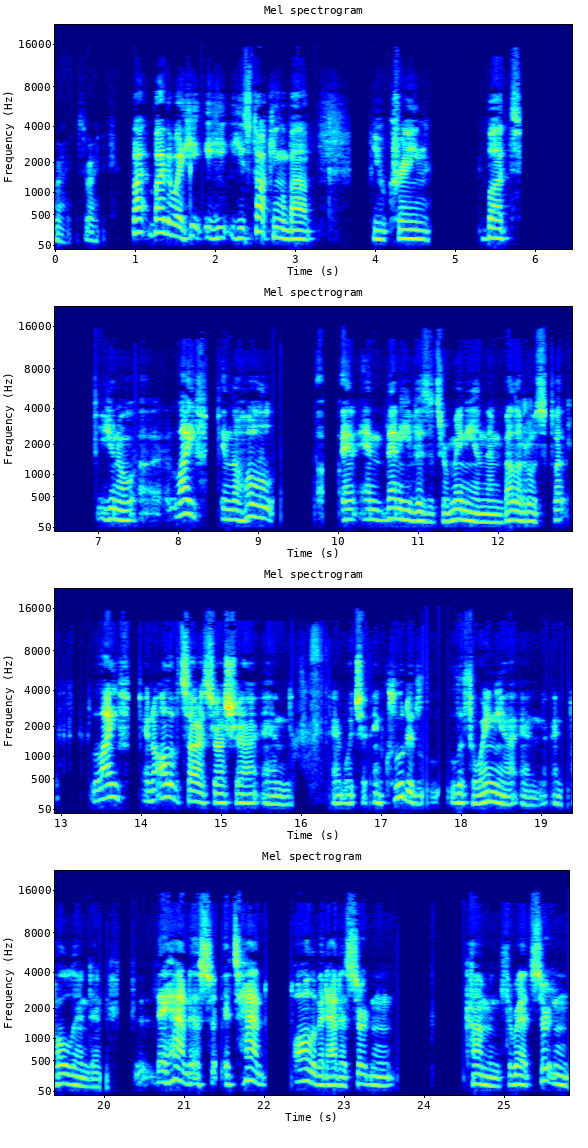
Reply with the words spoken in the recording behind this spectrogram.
Right, right. But by the way, he, he he's talking about Ukraine, but you know, uh, life in the whole, uh, and and then he visits Romania and then Belarus. But life in all of Tsarist Russia and and which included Lithuania and and Poland, and they had a, it's had all of it had a certain common thread, certain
